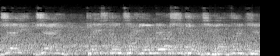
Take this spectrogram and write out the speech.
JJ, please contact your nearest security guard. Thank you.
